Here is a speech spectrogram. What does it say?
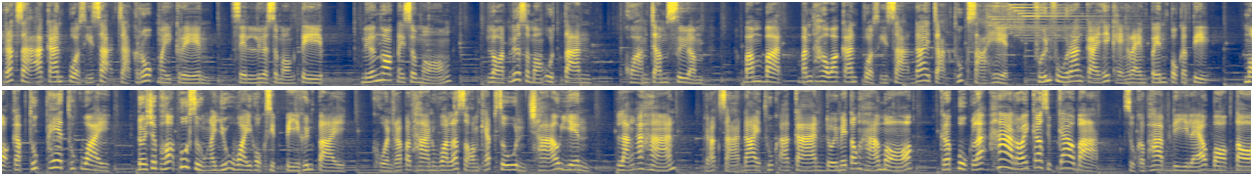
รักษาอาการปวดศีรษะจากโรคไมเกรน เส้นเลือดสมองตีบ เนื้องอกในสมอง หลอดเลือดสมองอุดตัน ความจำเสื่อมบำบัดบรรเทาอาการปวดศีรษะได้จากทุกสาเหตุ ฟื้นฟูร่างกายให้แข็งแรงเป็นปกติ เหมาะกับทุกเพศทุกวัย โดยเฉพาะผู้สูงอายุวัย 60 ปีขึ้นไป ควรรับประทานวันละ 2 แคปซูล เช้าเย็น หลังอาหาร รักษาได้ทุกอาการโดยไม่ต้องหาหมอ กระปุกละ 599 บาท สุขภาพดีแล้วบอกต่อ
